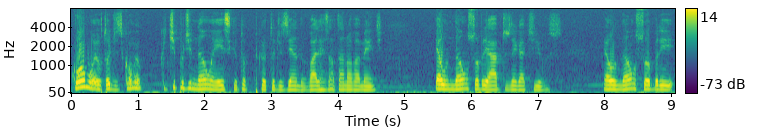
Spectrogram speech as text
Como eu estou como eu, que tipo de não é esse que eu estou dizendo? Vale ressaltar novamente. É o não sobre hábitos negativos. É o não sobre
